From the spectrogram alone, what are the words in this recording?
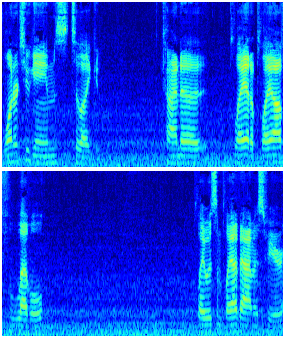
one or two games to like kind of play at a playoff level, play with some playoff atmosphere,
